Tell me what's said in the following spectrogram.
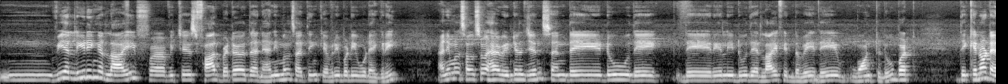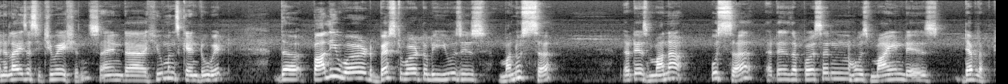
Mm, we are leading a life uh, which is far better than animals i think everybody would agree animals also have intelligence and they do they they really do their life in the way they want to do but they cannot analyze the situations and uh, humans can do it. The pali word best word to be used is manussa. That is mana ussa. That is the person whose mind is developed.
